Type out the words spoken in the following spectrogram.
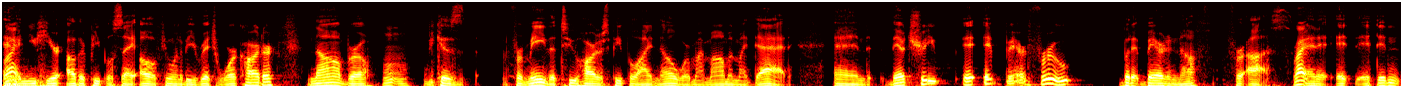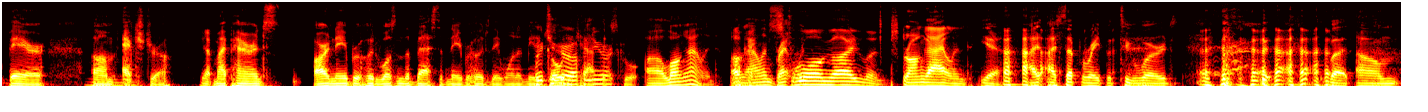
and Right. you hear other people say, "Oh, if you want to be rich, work harder." No, bro, because for me, the two hardest people I know were my mom and my dad, and their tree it, it bared fruit, but it bared enough for us, Right. And it it, it didn't bear um, extra. Yep. My parents, our neighborhood wasn't the best of neighborhoods. They wanted me Where'd to go to Catholic school, uh, Long Island, Long Okay. Island, Brentwood. Strong Island. Strong Island. Yeah. I, I separate the two words. but, um,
